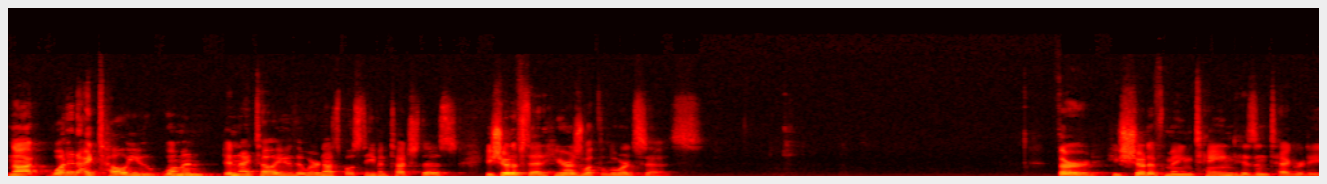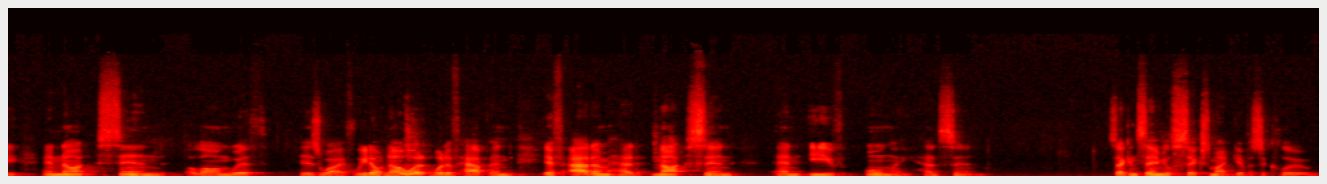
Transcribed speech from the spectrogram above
Not, what did I tell you, woman? Didn't I tell you that we're not supposed to even touch this? He should have said, Here's what the Lord says. Third, he should have maintained his integrity and not sinned along with his wife. We don't know what would have happened if Adam had not sinned and Eve only had sinned. 2 Samuel 6 might give us a clue.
